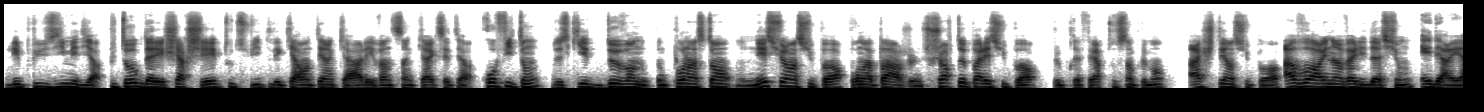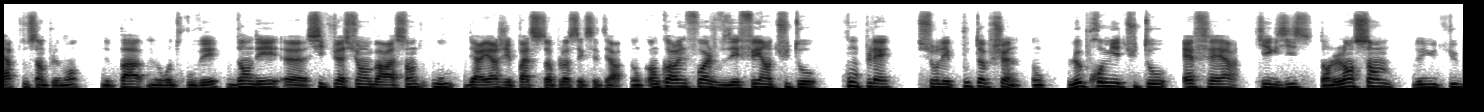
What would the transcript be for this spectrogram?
les plus immédiats plutôt que d'aller chercher tout de suite les 41K, les 25K, etc. Profitons de ce qui est devant nous. Donc pour l'instant, on est sur un support. Pour ma part, je ne shorte pas les supports. Je préfère tout simplement acheter un support, avoir une invalidation et derrière, tout simplement, ne pas me retrouver dans des euh, situations embarrassantes où derrière j'ai pas de stop loss, etc. Donc encore une fois, je vous ai fait un tuto complet sur les put options. Donc le premier tuto FR qui existe dans l'ensemble de YouTube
